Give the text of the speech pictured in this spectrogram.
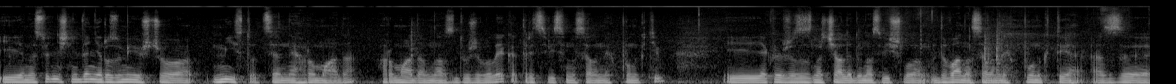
І на сьогоднішній день я розумію, що місто це не громада. Громада в нас дуже велика, 38 населених пунктів. І як ви вже зазначали, до нас війшло два населених пункти з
